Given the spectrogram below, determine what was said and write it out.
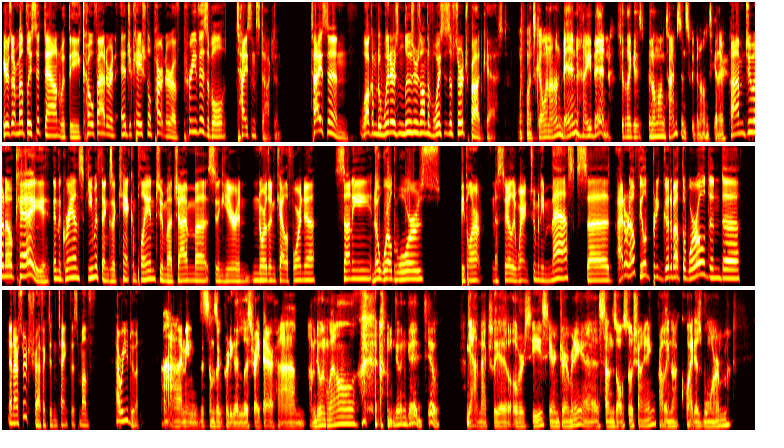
Here's our monthly sit down with the co founder and educational partner of Previsible, Tyson Stockton. Tyson, welcome to Winners and Losers on the Voices of Search podcast. What's going on, Ben? How you been? I feel like it's been a long time since we've been on together. I'm doing okay. In the grand scheme of things, I can't complain too much. I'm uh, sitting here in Northern California, sunny, no world wars. People aren't necessarily wearing too many masks. Uh, I don't know, feeling pretty good about the world, and uh, and our search traffic didn't tank this month. How are you doing? Uh, I mean, this sounds like a pretty good list right there. Um, I'm doing well. I'm doing good too. Yeah, I'm actually uh, overseas here in Germany. Uh, sun's also shining. Probably not quite as warm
